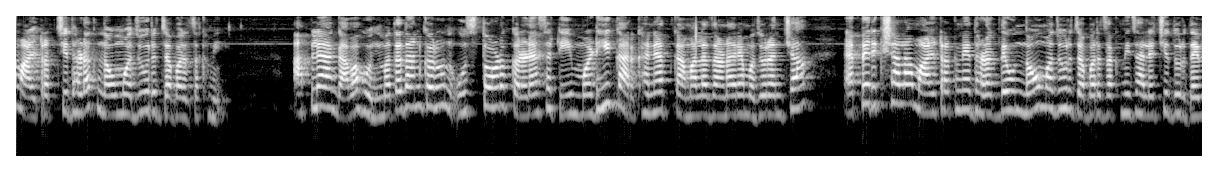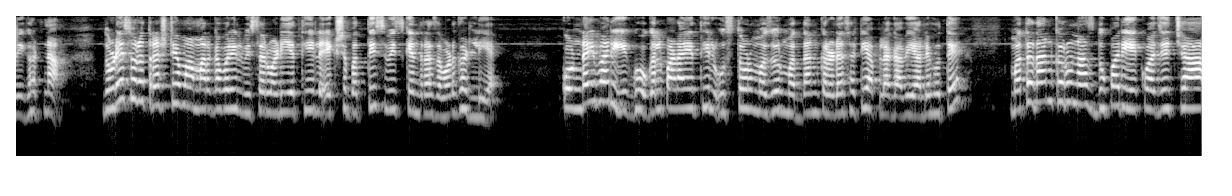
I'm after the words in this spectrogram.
मालट्रकची धडक नऊ मजूर जबर जखमी. आपल्या गावाहून मतदान करून ऊसतोड करण्यासाठी मढी कारखान्यात कामाला जाणाऱ्या मजुरांच्या ॲपेरिक्षाला मालट्रकने धडक देऊन नऊ मजूर जबर जखमी झाल्याची दुर्दैवी घटना. धुळे सुरत राष्ट्रीय महामार्गावरील विसरवाडी येथील एकशे बत्तीस वीज केंद्राजवळ घडली आहे. कोंडाईवारी घोगलपाडा येथील ऊसतोड मजूर मतदान करण्यासाठी आपल्या गावी आले होते. मतदान करून आज दुपारी एक वाजेच्या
